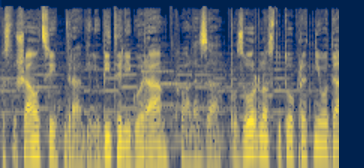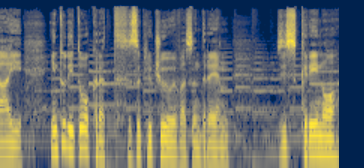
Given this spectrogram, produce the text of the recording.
poslušalci, dragi ljubitelji gora, hvala za pozornost v tokratni oddaji in tudi tokrat zaključujeva z Andrejem z iskreno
